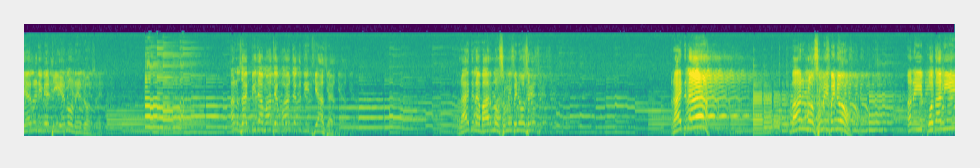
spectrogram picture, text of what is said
મેલડી બેઠી એનો નેજો છે. અને સાહેબ, બીજા માથે પાંચ અગદી થયા સાહેબ રાતના બાર નો સમય બન્યો છે. રાતના બાર નો સમય બન્યો. અને એ પોતાની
